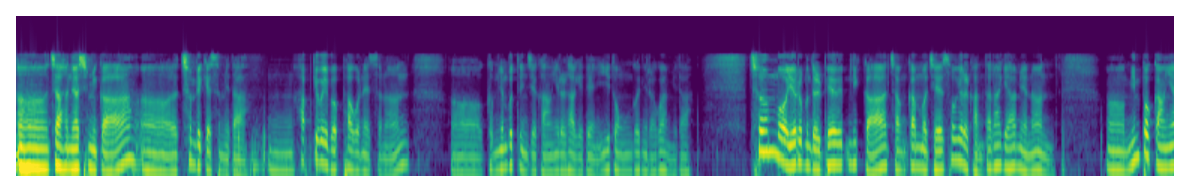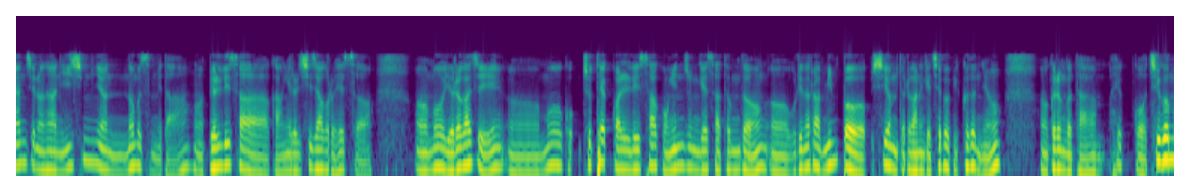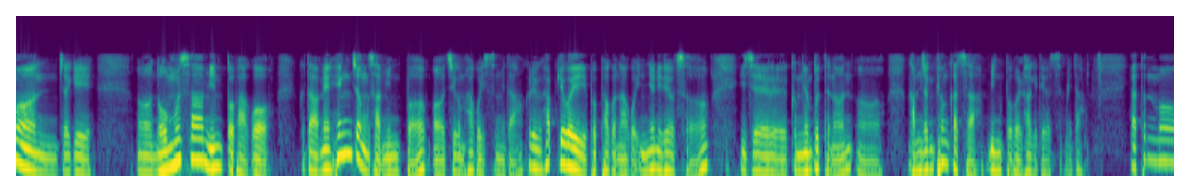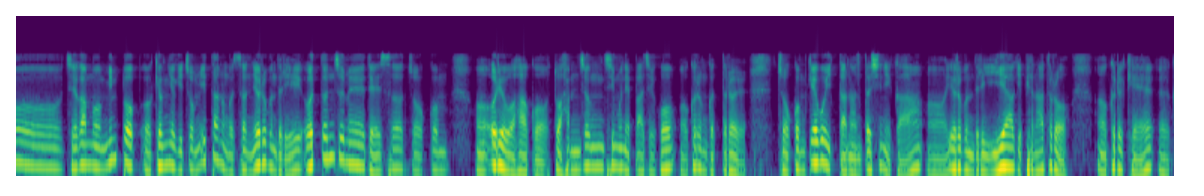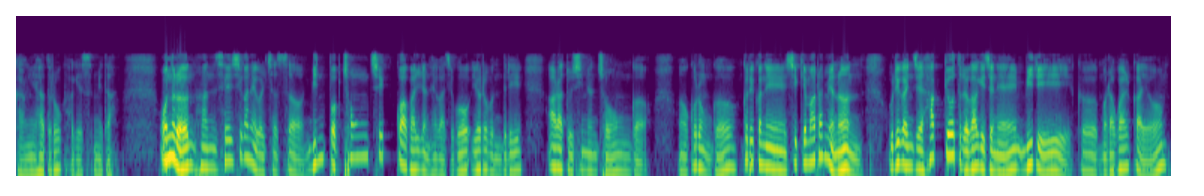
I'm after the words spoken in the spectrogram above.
어, 자, 안녕하십니까. 어, 처음 뵙겠습니다. 음, 합격의 법학원에서는 어, 금년부터 이제 강의를 하게 된 이동건이라고 합니다. 처음 뭐 여러분들 뵈니까 잠깐 뭐 제 소개를 간단하게 하면은 어, 민법 강의한 지는 한 20년 넘었습니다. 어, 변리사 강의를 시작으로 해서 어, 뭐 여러 가지 어, 뭐 주택관리사, 공인중개사 등등 어, 우리나라 민법 시험 들어가는 게 제법 있거든요. 어, 그런 거 다 했고 지금은 저기 어, 노무사 민법하고 그 다음에 행정사 민법 어, 지금 하고 있습니다. 그리고 합격의 법학원하고 인연이 되어서 이제 금년부터는 어, 감정평가사 민법을 하게 되었습니다. 하여튼 뭐 제가 뭐 민법 어, 경력이 좀 있다는 것은 여러분들이 어떤 점에 대해서 조금 어, 어려워하고 또 함정 지문에 빠지고 어, 그런 것들을 조금 깨고 있다는 뜻이니까 여러분들이 이해하기 편하도록 그렇게 강의하도록 하겠습니다. 오늘은 한 3시간에 걸쳐서 민법 총칙과 관련해 가지고 여러분들이 알아두시면 좋은 거 그런 거 그러니까 쉽게 말하면은 우리가 이제 학교 들어가기 전에 미리 그 뭐라고 할까요?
